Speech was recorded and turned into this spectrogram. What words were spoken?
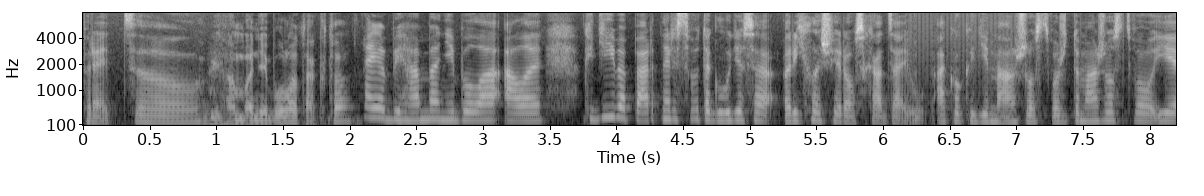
pred... Eh, aby hamba nebola takto? Aj aby hamba nebola, ale keď je iba partnerstvo, tak ľudia sa rýchlejšie rozchádzajú, ako keď je manželstvo. Že to manželstvo je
